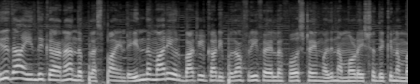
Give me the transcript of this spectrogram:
இதுதான் இதுக்கான அந்த ப்ளஸ் பாயிண்ட் இந்த மாதிரி ஒரு பேட்டில் கார்டு இப்போ தான் ஃப்ரீ ஃபயரில் ஃபர்ஸ்ட் டைம் அது நம்மளோட இஷ்டத்துக்கு நம்ம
